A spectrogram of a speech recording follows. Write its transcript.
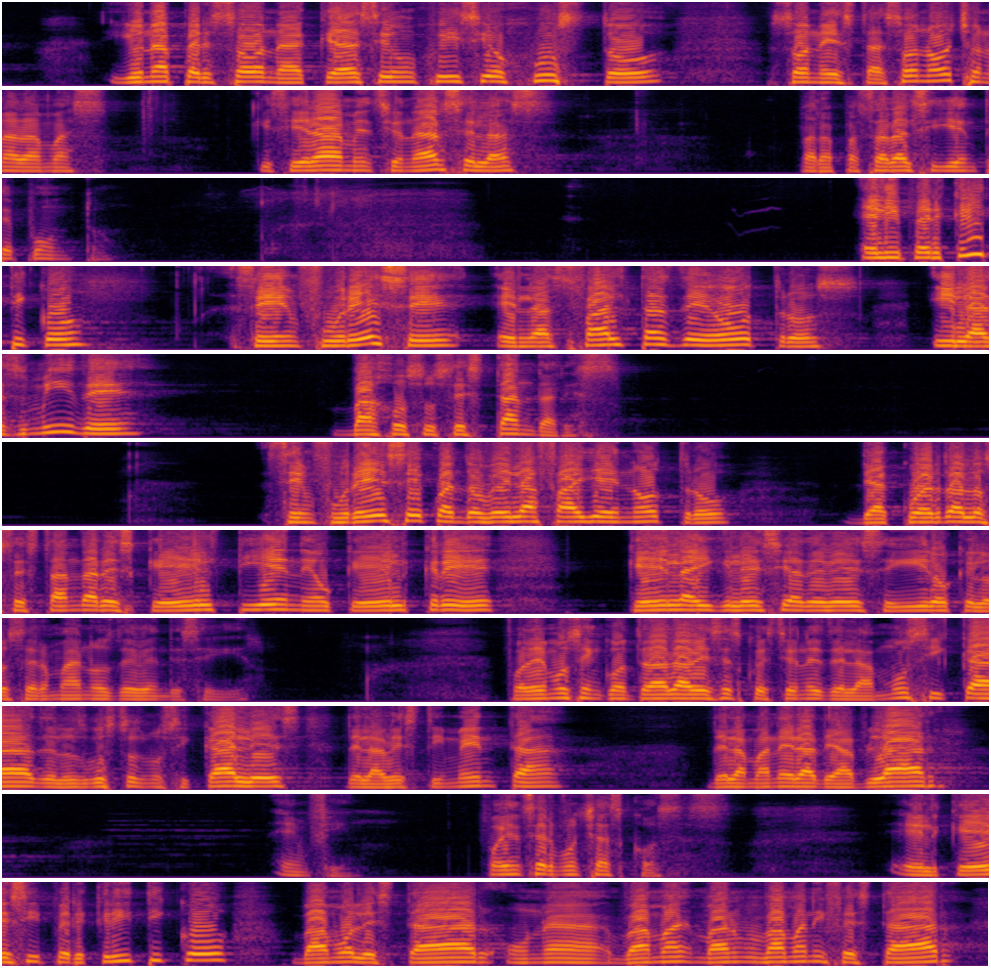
y una persona que hace un juicio justo son estas. Son ocho nada más. Quisiera mencionárselas. para pasar al siguiente punto. El hipercrítico se enfurece en las faltas de otros y las mide bajo sus estándares. Se enfurece cuando ve la falla en otro de acuerdo a los estándares que él tiene o que él cree que la iglesia debe seguir o que los hermanos deben de seguir. Podemos encontrar a veces cuestiones de la música, de los gustos musicales, de la vestimenta, de la manera de hablar, en fin, pueden ser muchas cosas. El que es hipercrítico va a molestar, una, va, va a manifestar,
